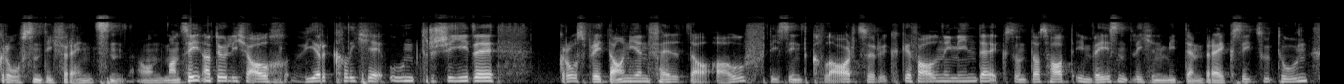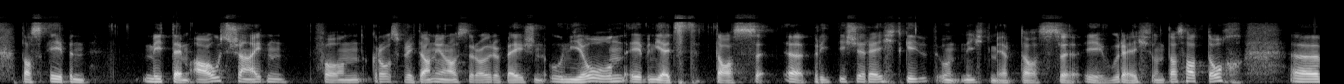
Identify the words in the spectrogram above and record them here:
großen Differenzen. Und man sieht natürlich auch wirkliche Unterschiede Großbritannien fällt da auf, die sind klar zurückgefallen im Index und das hat im Wesentlichen mit dem Brexit zu tun, dass eben mit dem Ausscheiden von Großbritannien aus der Europäischen Union eben jetzt das äh, britische Recht gilt und nicht mehr das äh, EU-Recht. Und das hat doch äh,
